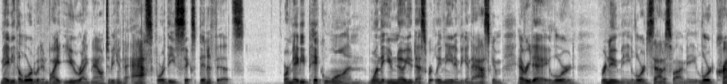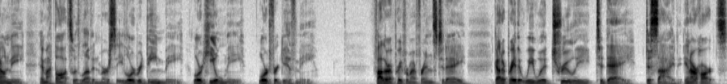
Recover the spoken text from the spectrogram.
maybe the Lord would invite you right now to begin to ask for these six benefits. Or maybe pick one, one that you know you desperately need, and begin to ask Him every day, Lord, renew me. Lord, satisfy me. Lord, crown me and my thoughts with love and mercy. Lord, redeem me. Lord, heal me. Lord, forgive me. Father, I pray for my friends today. God, I pray that we would truly today decide in our hearts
